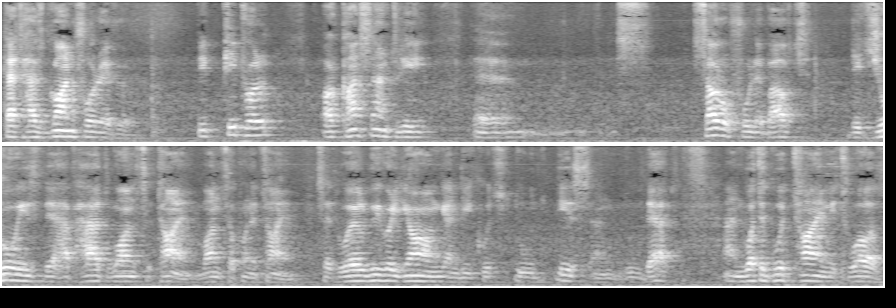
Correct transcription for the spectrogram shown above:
that has gone forever. People are constantly um, sorrowful about the joys they have had once a time, once upon a time. Said, well, we were young and we could do this and do that, and what a good time it was.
